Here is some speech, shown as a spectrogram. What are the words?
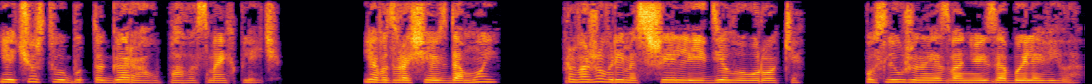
Я чувствую, будто гора упала с моих плеч. Я возвращаюсь домой, провожу время с Шелли и делаю уроки. После ужина я звоню Изабелле Вилла.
